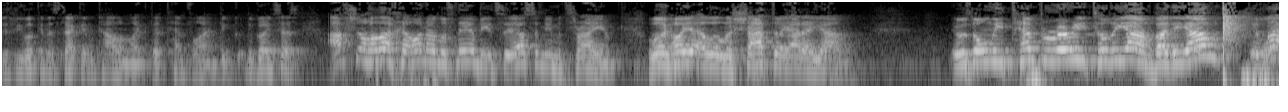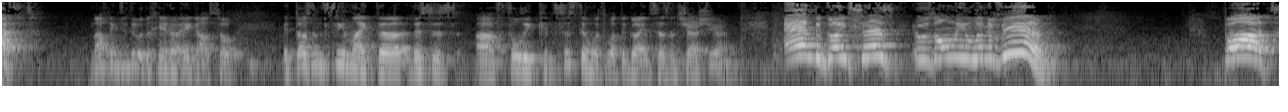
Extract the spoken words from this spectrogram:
If you look in the second column, like the tenth line, the, the Goin says Af halach ha'onar lefneim b'yitzayasam mitzrayim lo hoya ela l'shato yad hayam. It was only temporary till the yam. By the yam, it left. Nothing to do with the Chedo Egal. So it doesn't seem like the this is uh, fully consistent with what the Goin says in Shir Shirim. And the Goin says it was only Linavim. But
